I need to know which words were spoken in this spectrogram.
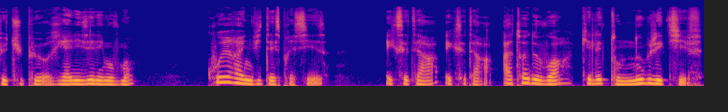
que tu peux réaliser les mouvements, courir à une vitesse précise, etc., etc. À toi de voir quel est ton objectif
